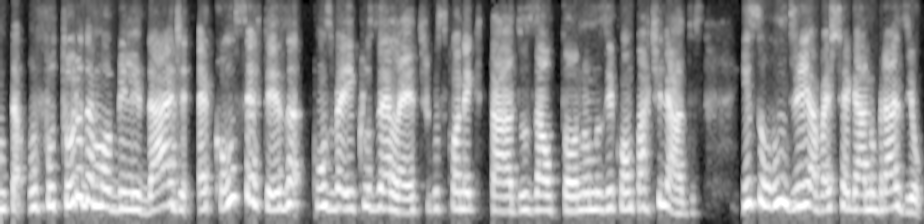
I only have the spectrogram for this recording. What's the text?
Então, o futuro da mobilidade é com certeza com os veículos elétricos conectados, autônomos e compartilhados. Isso um dia vai chegar no Brasil.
